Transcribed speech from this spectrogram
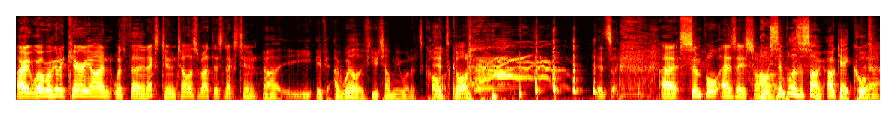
all right. Well, we're gonna carry on with the next tune. Tell us about this next tune. uh, if I will, if you tell me what it's called. It's called. it's uh, simple as a song. Oh, simple as a song. Okay, cool. Yeah.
